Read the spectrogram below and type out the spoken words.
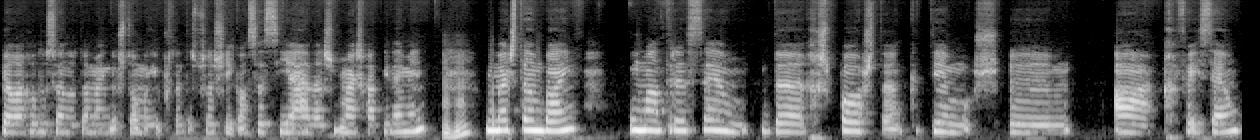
pela redução do tamanho do estômago e, portanto, as pessoas ficam saciadas mais rapidamente, uhum. mas também uma alteração da resposta que temos um, à refeição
